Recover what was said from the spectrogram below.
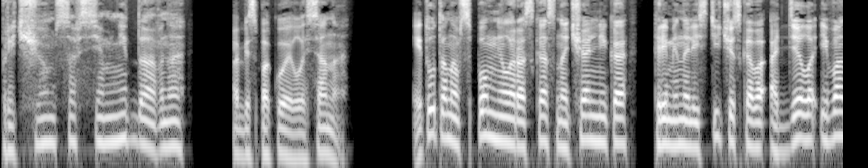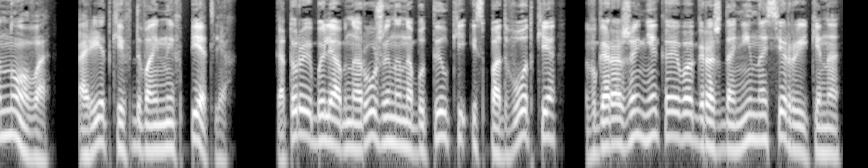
причем совсем недавно», — обеспокоилась она. И тут она вспомнила рассказ начальника криминалистического отдела Иванова о редких двойных петлях, которые были обнаружены на бутылке из-под водки в гараже некоего гражданина Сирыкина,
